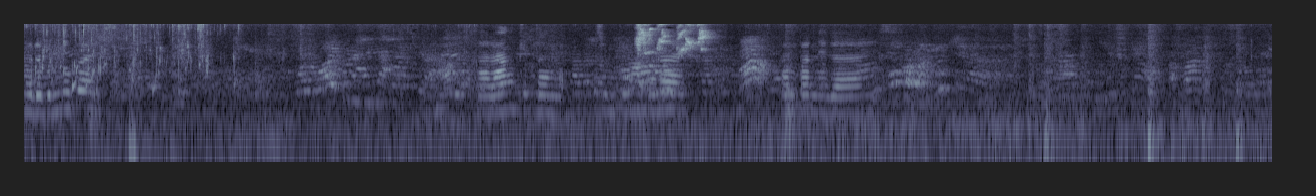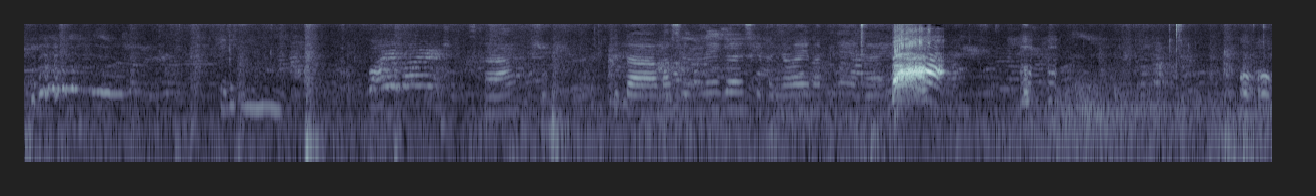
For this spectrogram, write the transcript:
udah penuh guys sekarang kita sempurna guys tampannya guys. Sekarang kita masukin nih guys. Kita nyalain apinya ya guys. Oh oh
